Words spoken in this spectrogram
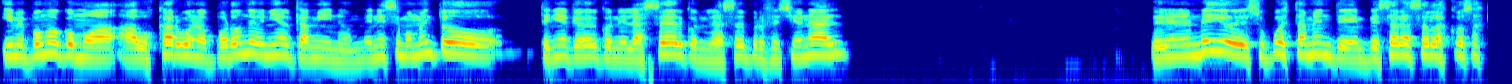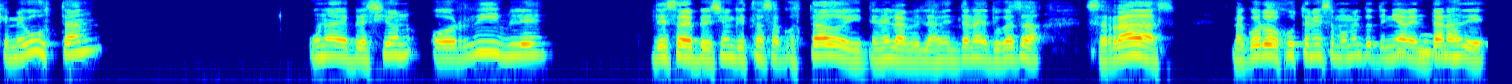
y me pongo como a, buscar, bueno, por dónde venía el camino. En ese momento tenía que ver con el hacer, con el hacer profesional, pero en el medio de supuestamente empezar a hacer las cosas que me gustan, una depresión horrible, de esa depresión que estás acostado y tenés las ventanas de tu casa cerradas. Me acuerdo justo en ese momento tenía ventanas de,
